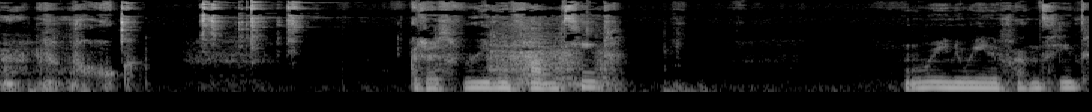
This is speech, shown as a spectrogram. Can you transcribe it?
And the fork. I just really fancied. Really, really fancied.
